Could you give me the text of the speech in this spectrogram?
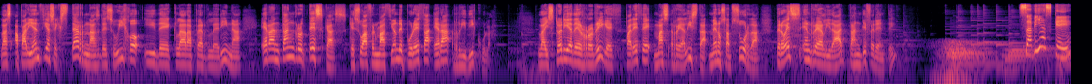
las apariencias externas de su hijo y de Clara Perlerina eran tan grotescas que su afirmación de pureza era ridícula. La historia de Rodríguez parece más realista, menos absurda, pero es en realidad tan diferente. ¿Sabías que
